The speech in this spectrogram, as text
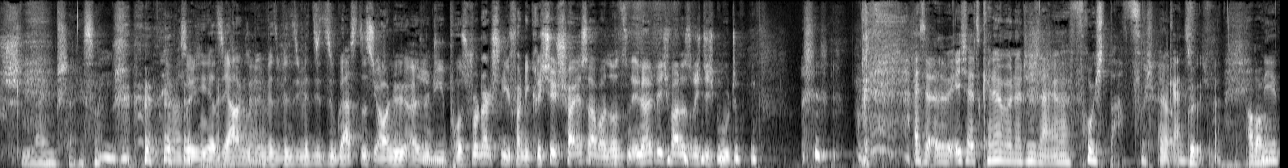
Schleimscheiße. ja. Was soll ich Ihnen jetzt sagen? Wenn, wenn, wenn, sie, wenn sie zu Gast ist, ja, nö, also die Post-Production, die fand ich richtig scheiße, aber ansonsten inhaltlich war das richtig gut. Also, also ich als Kenner würde natürlich sagen, ja, furchtbar, furchtbar, Ja, ganz gut. furchtbar. Aber- nee,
